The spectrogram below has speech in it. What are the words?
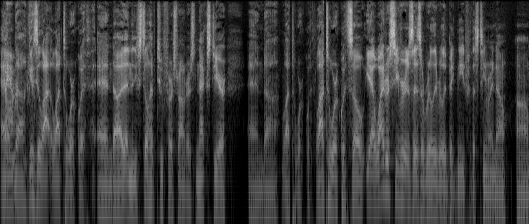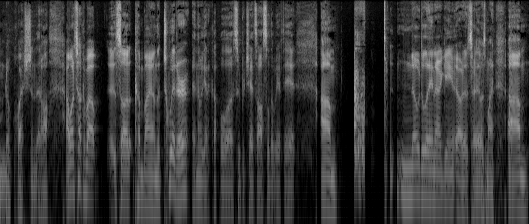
and uh, gives you a lot, a lot to work with, and uh, and then you still have two first rounders next year, and uh, a lot to work with, a lot to work with. So yeah, wide receiver is, is a really really big need for this team right now, um, no question at all. I want to talk about uh, saw it come by on the Twitter, and then we got a couple of super chats also that we have to hit. Um, no delay in our game. Oh, sorry, that was mine. Um,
